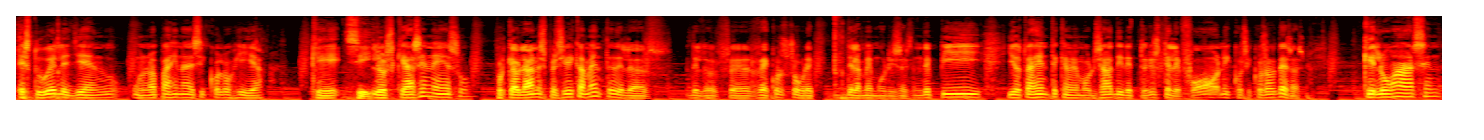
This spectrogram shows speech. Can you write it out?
estuve leyendo una página de psicología que los que hacen eso, porque hablaban específicamente de las de los eh, récords sobre de la memorización de pi y otra gente que memorizaba directorios telefónicos y cosas de esas, que lo hacen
